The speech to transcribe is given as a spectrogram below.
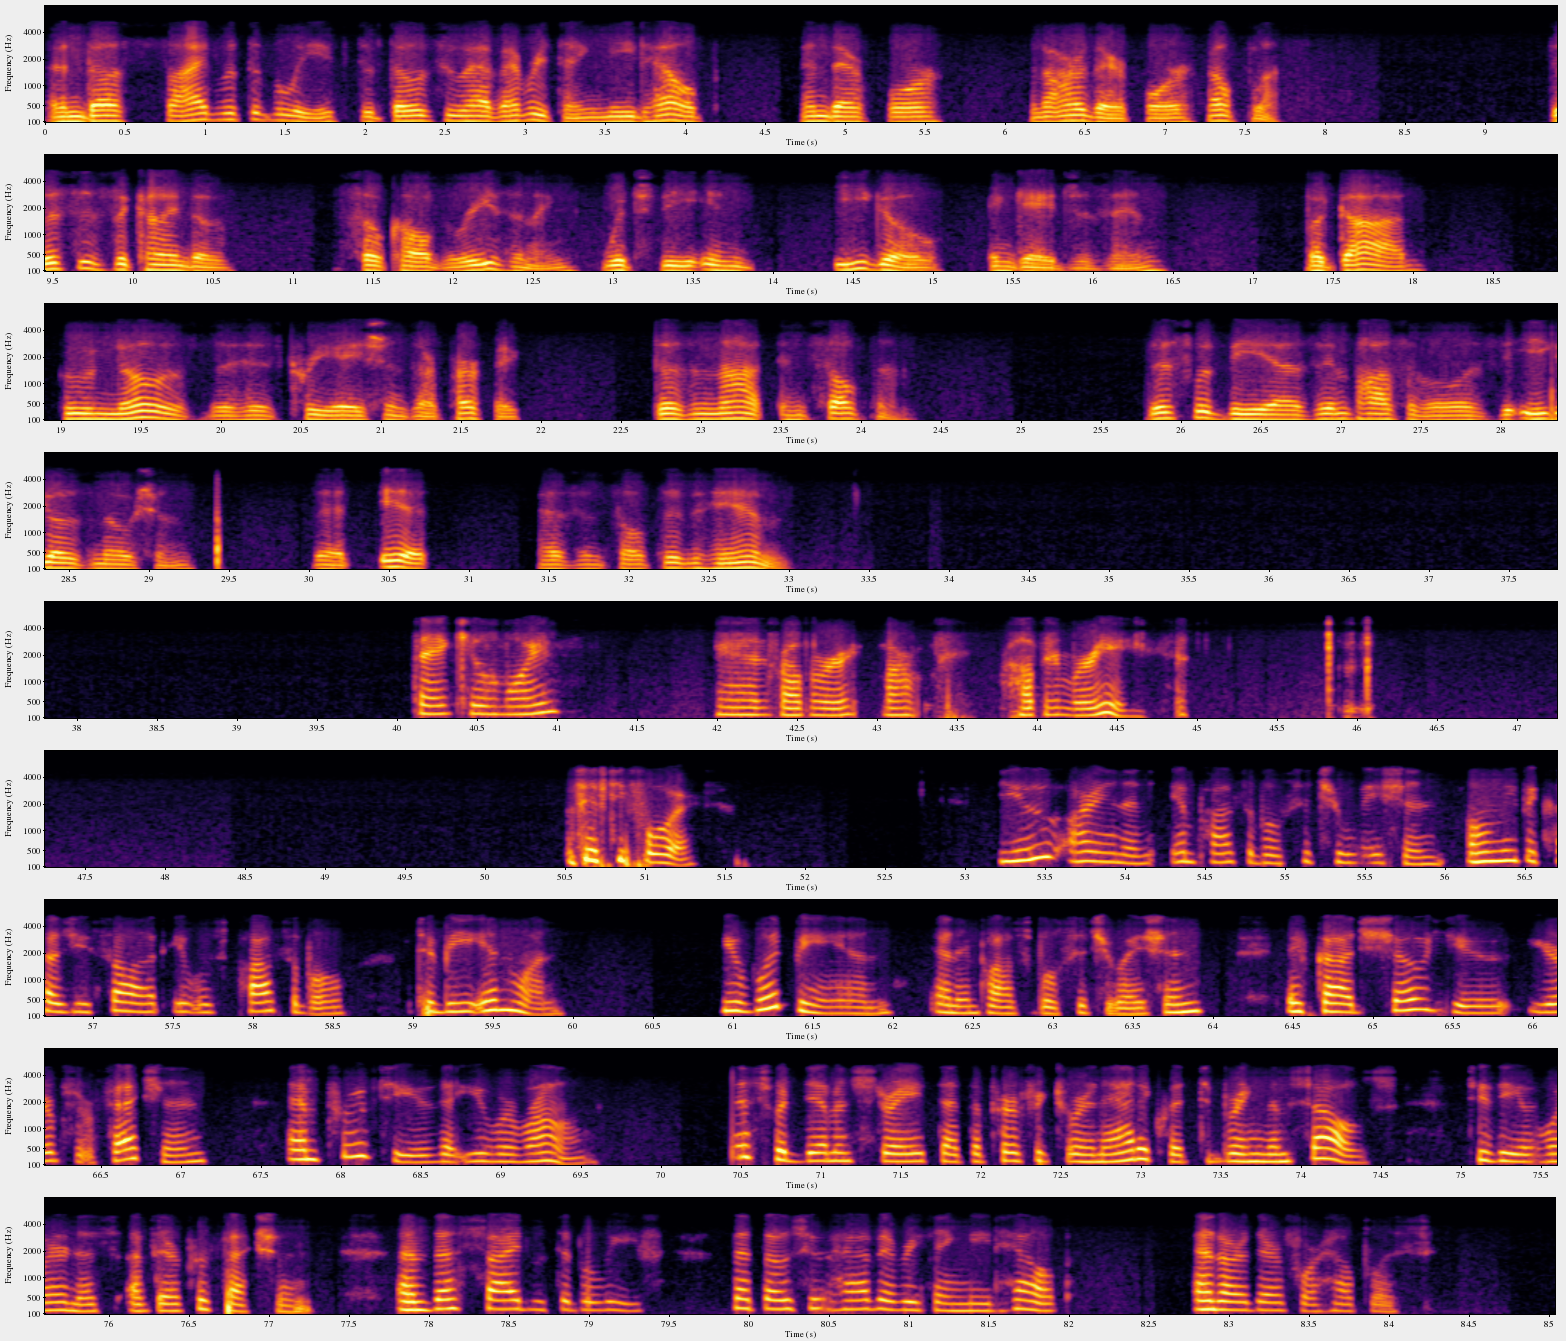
and thus side with the belief that those who have everything need help and therefore and are therefore helpless. This is the kind of so called reasoning which the in ego engages in, but God, who knows that his creations are perfect, does not insult them. This would be as impossible as the ego's notion that it has insulted him. Thank you, Lemoyne and Robert, Marie. Robin Marie. Fifty-four. You are in an impossible situation only because you thought it was possible to be in one. You would be in an impossible situation if God showed you your perfection and proved to you that you were wrong. This would demonstrate that the perfect were inadequate to bring themselves to the awareness of their perfection, and thus side with the belief that those who have everything need help and are therefore helpless.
